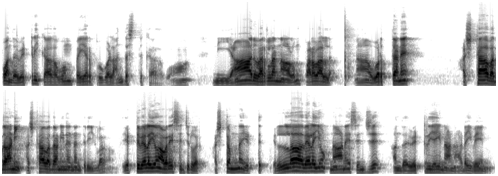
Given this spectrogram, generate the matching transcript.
அப்போது அந்த வெற்றிக்காகவும் பெயர் புகழ் அந்தஸ்துக்காகவும் நீ யார் வரலன்னாலும் பரவாயில்ல. நான் ஒருத்தனே. அஷ்டாவதானி. அஷ்டாவதானின்னா என்னன்னு தெரியுங்களா? எட்டு வேலையும் அவரே செஞ்சிருவார். அஷ்டம்னா எட்டு. எல்லா வேலையும் நானே செஞ்சு அந்த வெற்றியை நான் அடைவேன்.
